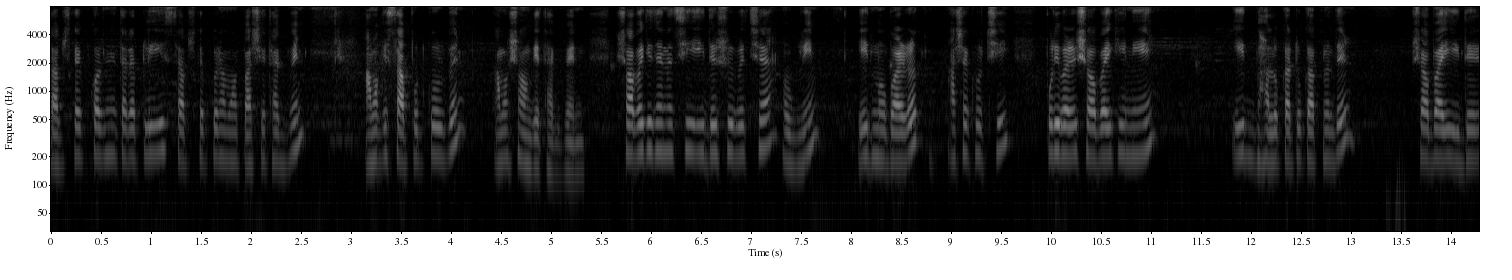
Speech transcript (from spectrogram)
সাবস্ক্রাইব করেনি তারা প্লিজ সাবস্ক্রাইব করে আমার পাশে থাকবেন। আমাকে সাপোর্ট করবেন, আমার সঙ্গে থাকবেন। সবাইকে জানাচ্ছি ঈদের শুভেচ্ছা, অগ্রিম। ঈদ মোবারক। আশা করছি পরিবারের সবাইকে নিয়ে ঈদ ভালো কাটুক আপনাদের। সবাই ঈদের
